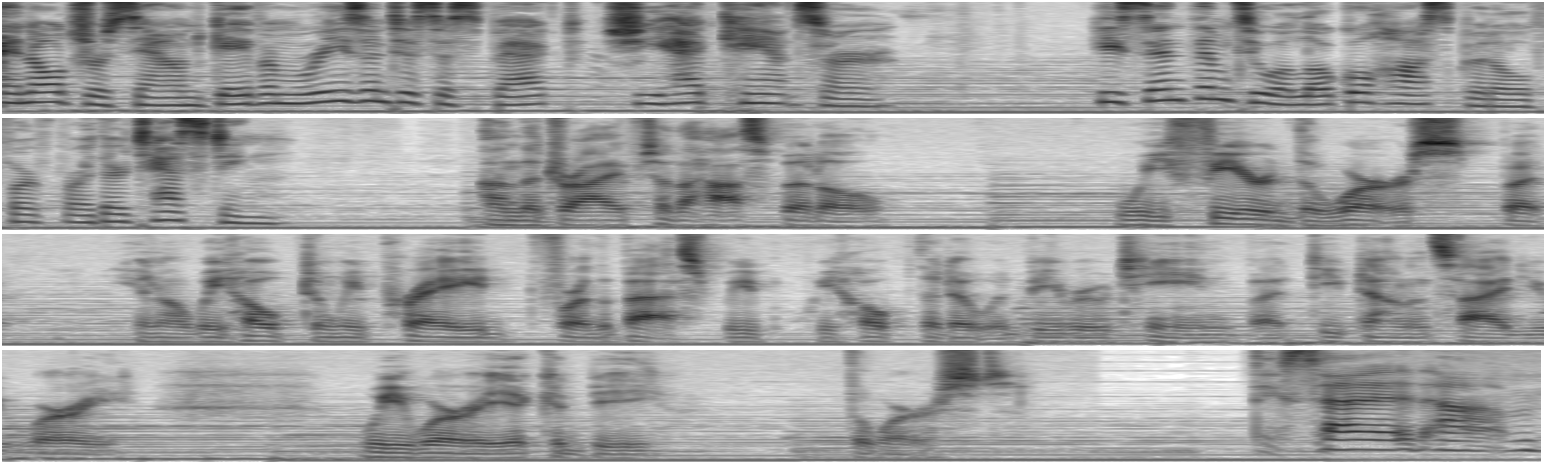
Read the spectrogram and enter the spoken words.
An ultrasound gave him reason to suspect she had cancer. He sent them to a local hospital for further testing. On the drive to the hospital, we feared the worst, but you know, we hoped and we prayed for the best. We, we hoped that it would be routine, but deep down inside you worry. We worry it could be the worst. They said um,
